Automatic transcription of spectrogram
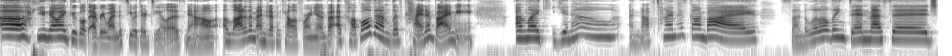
Uh, you know, I Googled everyone to see what their deal is now. A lot of them ended up in California, but a couple of them live kind of by me. I'm like, you know, enough time has gone by. Send a little LinkedIn message.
